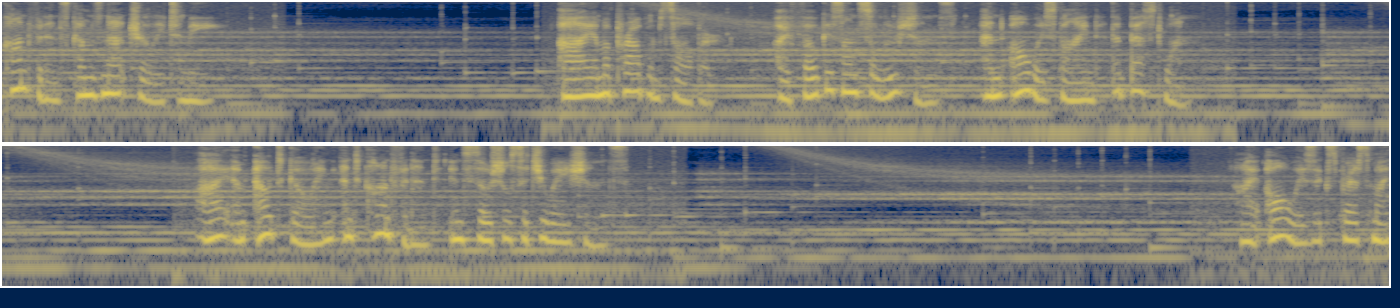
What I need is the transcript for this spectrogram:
Confidence comes naturally to me. I am a problem solver. I focus on solutions and always find the best one. I am outgoing and confident in social situations. I always express my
